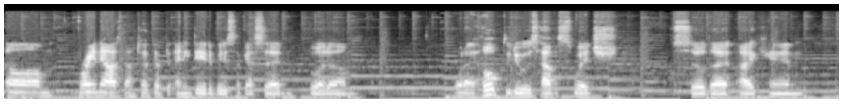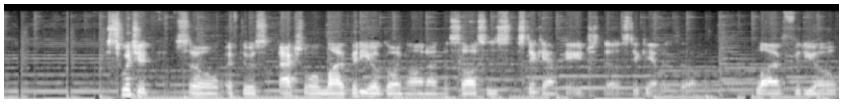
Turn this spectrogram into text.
Um, right now, it's not hooked up to any database, like I said, but um, what I hope to do is have a switch so that I can switch it so if there's actual live video going on on the Sauce's Stickam page, the Stickam is a live video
